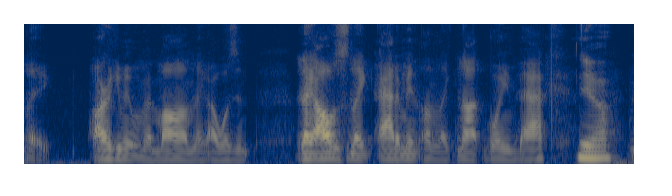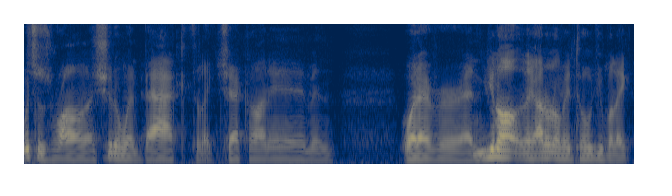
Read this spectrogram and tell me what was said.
like argument with my mom, like I wasn't. Like I was like adamant on like not going back, Yeah. which was wrong. I should have went back to like check on him and whatever. And you know, like I don't know if I told you, but like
